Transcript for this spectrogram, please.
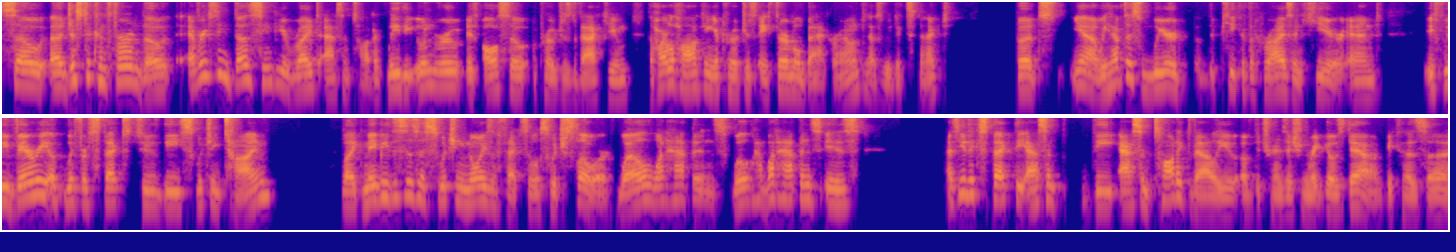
So uh, just to confirm though, everything does seem to be right asymptotically. The Unruh is also approaches the vacuum. The Hartle-Hawking approaches a thermal background, as we'd expect. But yeah, we have this weird the peak of the horizon here. And if we vary uh, with respect to the switching time, like maybe this is a switching noise effect, so we'll switch slower. Well, what happens? Well, what happens is, as you'd expect, the, asympt the asymptotic value of the transition rate goes down because uh,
